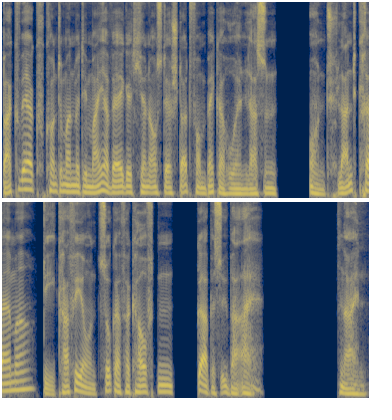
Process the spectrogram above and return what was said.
Backwerk konnte man mit dem Meierwägelchen aus der Stadt vom Bäcker holen lassen, und Landkrämer, die Kaffee und Zucker verkauften, gab es überall. Nein,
